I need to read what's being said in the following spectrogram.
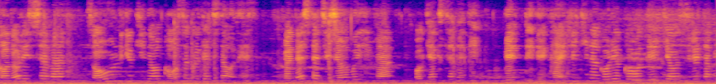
この列車はソウル行きの高速鉄道です。私たち乗務員はお客様に便利で快適なご旅行を提供するため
